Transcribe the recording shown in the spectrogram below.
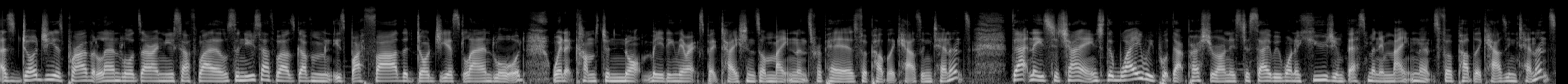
as dodgy as private landlords are in New South Wales, the New South Wales government is by far the dodgiest landlord when it comes to not meeting their expectations on maintenance repairs for public housing tenants. That needs to change. The way we put that pressure on is to say we want a huge investment in maintenance for public housing tenants,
